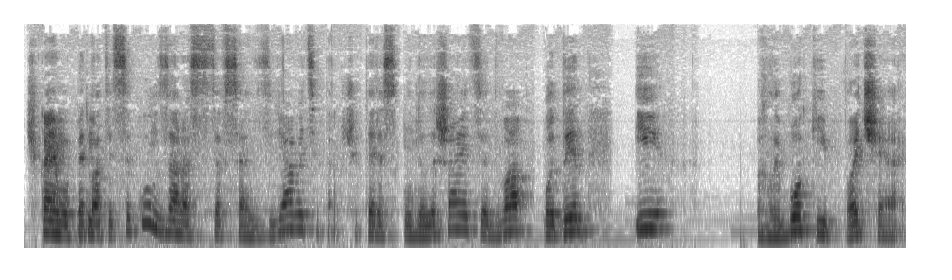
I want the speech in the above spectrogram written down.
чекаємо 15 секунд. Зараз це все з'явиться. Так, 4 секунди лишається. 2, 1 і глибокі печери.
